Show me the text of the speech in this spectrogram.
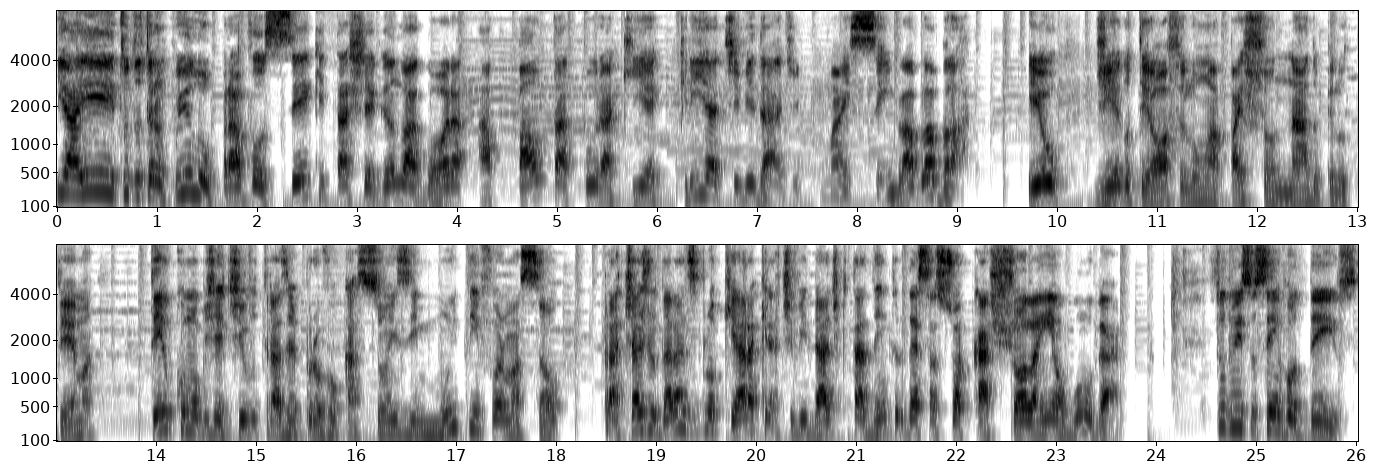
E aí, tudo tranquilo? Para você que está chegando agora, a pauta por aqui é criatividade, mas sem blá blá blá. Eu, Diego Teófilo, um apaixonado pelo tema, tenho como objetivo trazer provocações e muita informação para te ajudar a desbloquear a criatividade que está dentro dessa sua cachola em algum lugar. Tudo isso sem rodeios,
